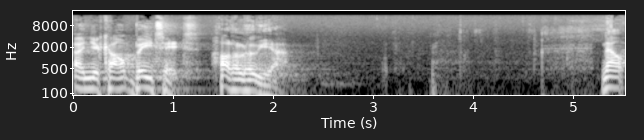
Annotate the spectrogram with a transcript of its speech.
and you can't beat it. Hallelujah. Now,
